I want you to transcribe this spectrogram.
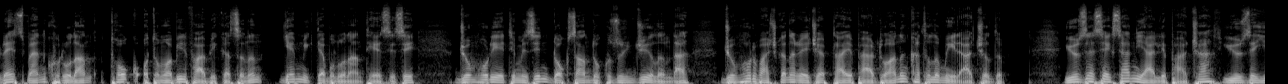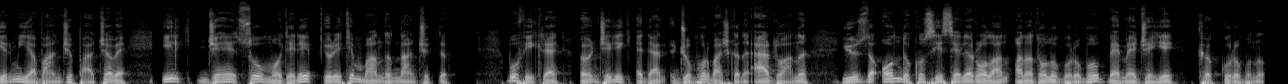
resmen kurulan TOK Otomobil Fabrikası'nın Gemlik'te bulunan tesisi, Cumhuriyetimizin 99. yılında Cumhurbaşkanı Recep Tayyip Erdoğan'ın katılımıyla açıldı. %80 yerli parça, %20 yabancı parça ve ilk C-Su modeli üretim bandından çıktı. Bu fikre öncelik eden Cumhurbaşkanı Erdoğan'ı %19 hisseleri olan Anadolu grubu BMC'yi, Kök grubunu,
